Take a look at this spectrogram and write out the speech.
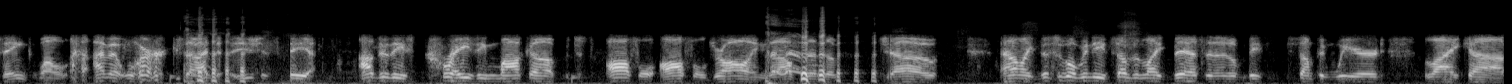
think while I'm at work, so I, you should see. I'll do these crazy mock-up, just awful, awful drawings, and I'll send them to Joe. And I'm like, "This is what we need, something like this," and it'll be something weird, like uh,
